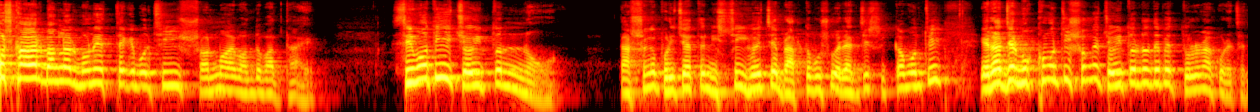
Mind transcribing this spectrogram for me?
নমস্কার, বাংলার মনের থেকে বলছি সন্ময় বন্দ্যোপাধ্যায়। শ্রীমতী চৈতন্য, তার সঙ্গে পরিচয় তো নিশ্চয়ই হয়েছে, ব্রাত্য বসু এ রাজ্যের শিক্ষামন্ত্রী। এ রাজ্যের মুখ্যমন্ত্রীর সঙ্গে চৈতন্যদেবের তুলনা করেছেন।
